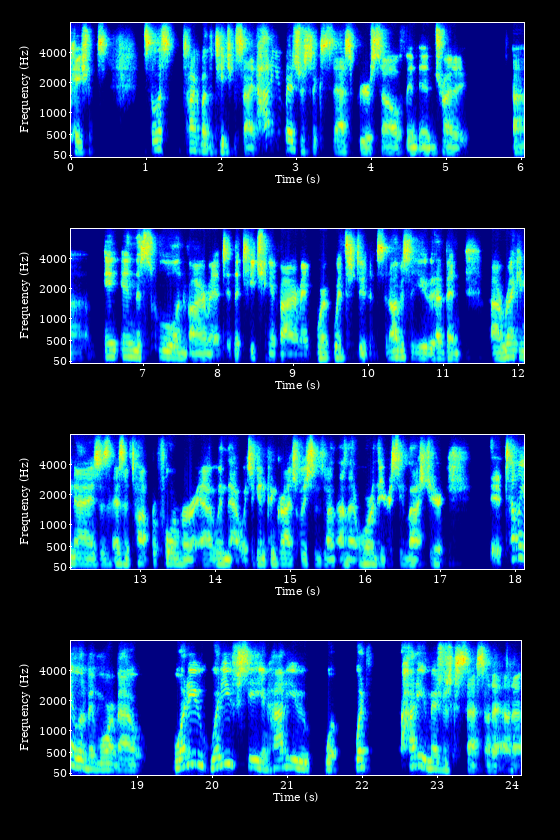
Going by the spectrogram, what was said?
patients. So let's talk about the teaching side. How do you measure success for yourself in, in trying to, uh, in, in, the school environment, in the teaching environment with students? And obviously, you have been uh, recognized as, as, a top performer uh, in that, which again, congratulations on, on that award that you received last year. Uh, tell me a little bit more about what do you what do you see and how do you what what how do you measure success on a on a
